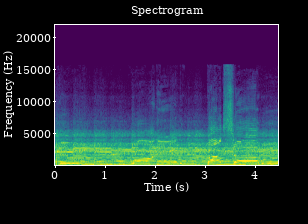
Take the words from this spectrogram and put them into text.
you wanted wood.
